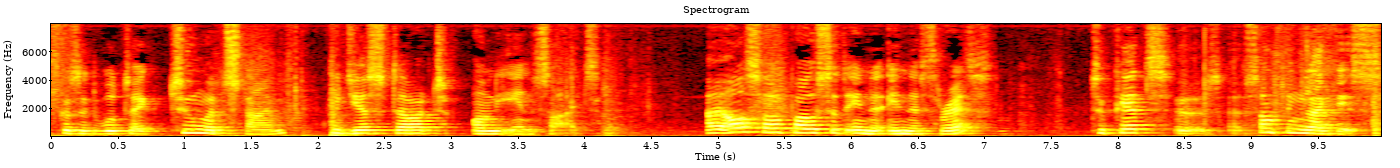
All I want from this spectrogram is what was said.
because it will take too much time. We just start on the inside. I also posted in the, in the thread to get uh, something like this.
